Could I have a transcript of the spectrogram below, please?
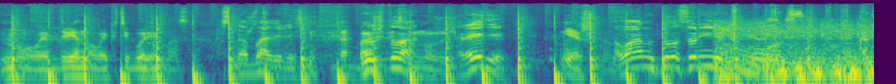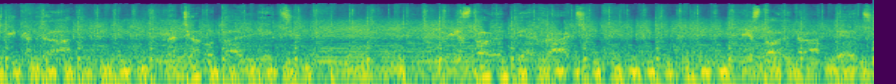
новые, две новые категории у нас. Добавились. Ну Добавились что, немножечко. ready? Конечно. One, two, three. как никогда натянута нить. Не стоит бежать, не стоит робеть.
